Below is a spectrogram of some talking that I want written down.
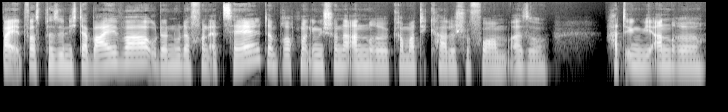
bei etwas persönlich dabei war oder nur davon erzählt, dann braucht man irgendwie schon eine andere grammatikalische Form. Also hat irgendwie andere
